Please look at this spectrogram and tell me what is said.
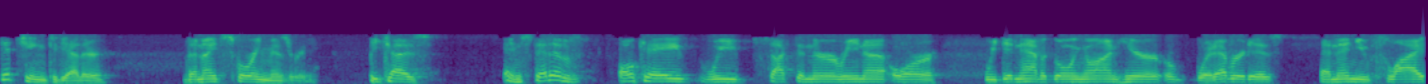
stitching together the night scoring misery. Because instead of, okay, we sucked in their arena or we didn't have it going on here or whatever it is, and then you fly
